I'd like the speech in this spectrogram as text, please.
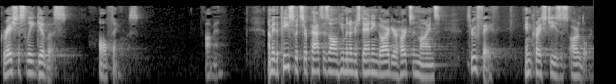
graciously give us all things? Amen. Now may the peace which surpasses all human understanding guard your hearts and minds through faith in Christ Jesus our Lord.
